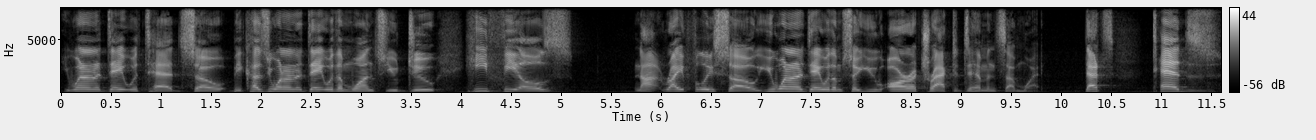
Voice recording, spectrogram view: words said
You went on a date with Ted, so because you went on a date with him once, you do he feels not rightfully so. You went on a date with him, so you are attracted to him in some way. That's Ted's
